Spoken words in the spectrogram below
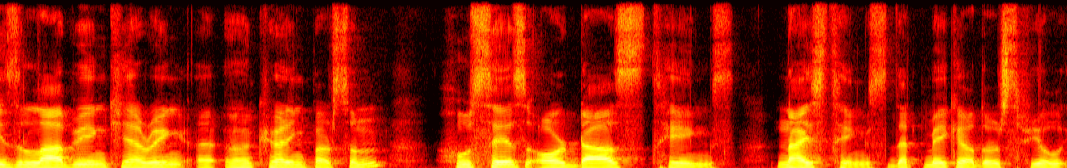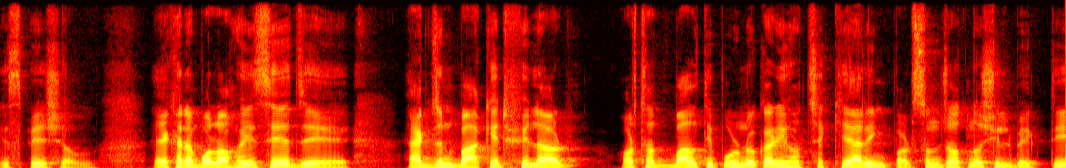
is loving caring caring person who says or does things nice things that make others feel special এখানে বলা হয়েছে যে, একজন বাকেট ফিলার অর্থাৎ বালতি পূর্ণকারী হচ্ছে কেয়ারিং পারসন যত্নশীল ব্যক্তি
